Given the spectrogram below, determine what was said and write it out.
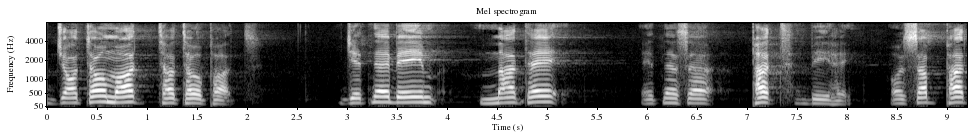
जो मत थो पथ। जितने भी मत है, इतना सा पथ भी है। और सब पथ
